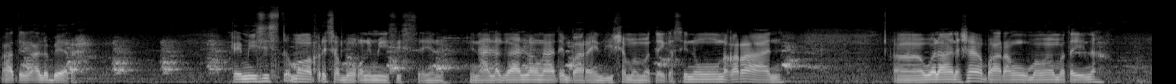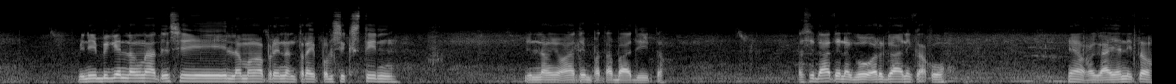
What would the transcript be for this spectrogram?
ating aloe vera. Kay Mrs. to mga pre, sabi ko ni Mrs. Ayan, hinalagaan lang natin para hindi siya mamatay. Kasi nung nakaraan, ah, wala na siya, parang mamamatay na. Binibigyan lang natin sila mga pre ng triple 16. Yun lang yung ating pataba dito. Kasi dati nag-organic ako. Yan, kagaya nito.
